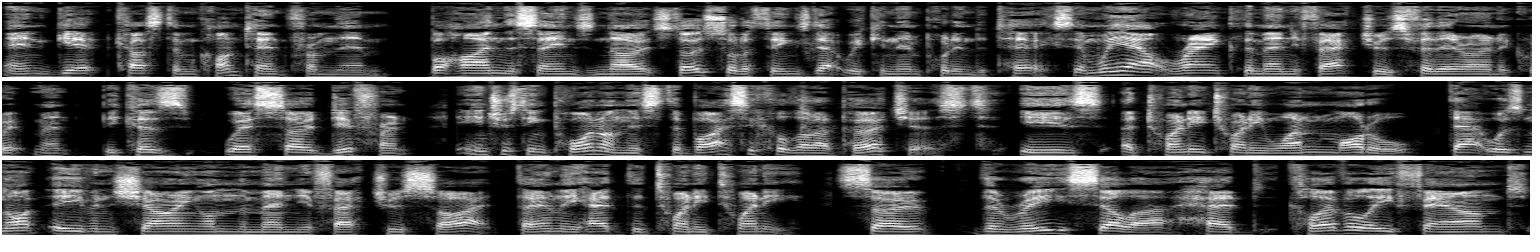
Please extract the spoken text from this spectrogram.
and get custom content from them behind the scenes notes, those sort of things that we can then put into text. And we outrank the manufacturers for their own equipment because we're so different. Interesting point on this. The bicycle that I purchased is a 2021 model that was not even showing on the manufacturer's site. They only had the 2020. So the reseller had cleverly found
